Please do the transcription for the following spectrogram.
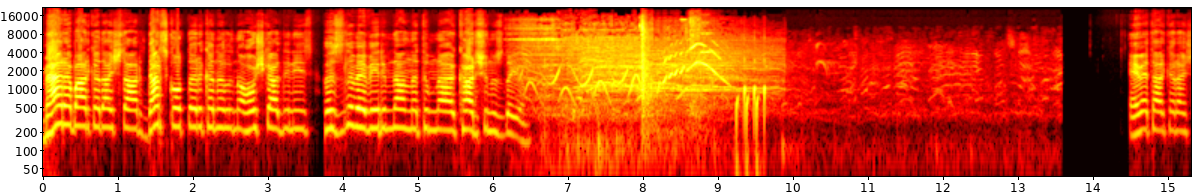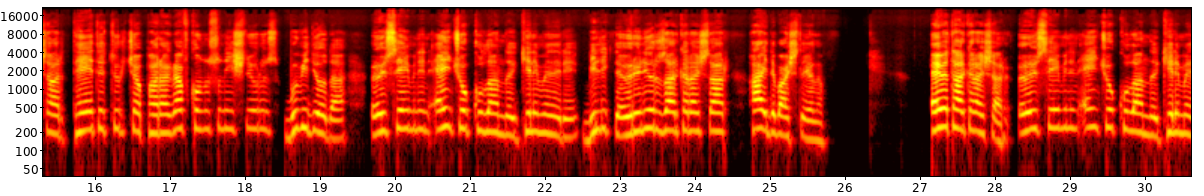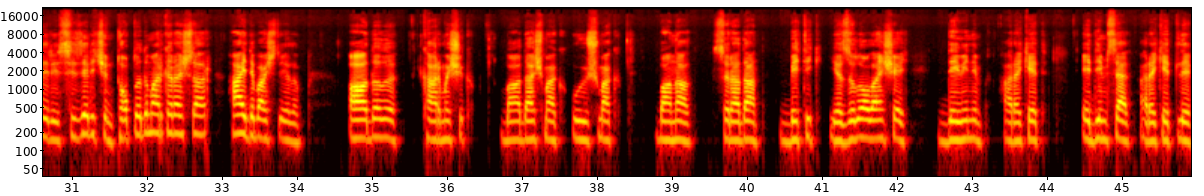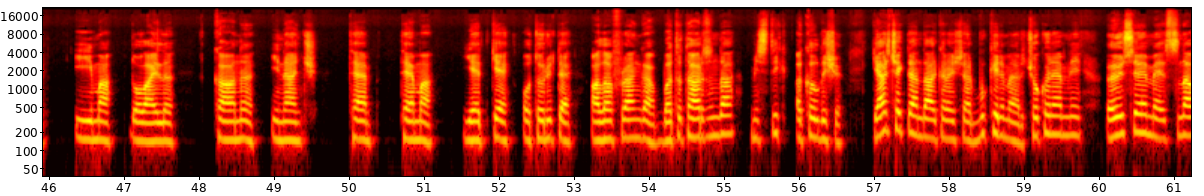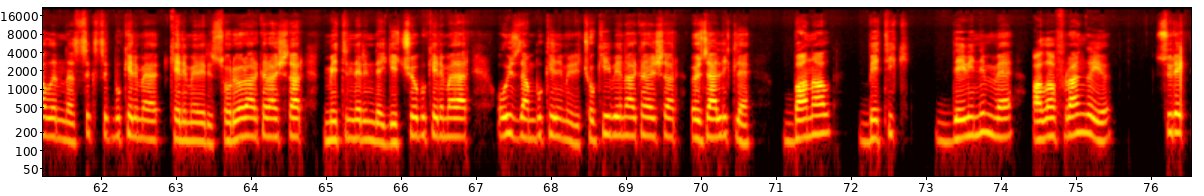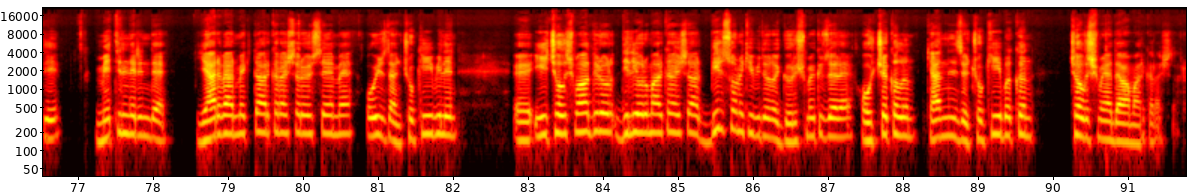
Merhaba arkadaşlar, Ders Kodları kanalına hoş geldiniz. Hızlı ve verimli anlatımla karşınızdayım. Evet arkadaşlar, TET Türkçe paragraf konusunu işliyoruz. Bu videoda ÖSYM'nin en çok kullandığı kelimeleri birlikte öğreniyoruz arkadaşlar. Haydi başlayalım. Evet arkadaşlar, ÖSYM'nin en çok kullandığı kelimeleri sizler için topladım arkadaşlar. Haydi başlayalım. Ağdalı, karmaşık, bağdaşmak, uyuşmak, banal, sıradan, betik, yazılı olan şey, devinim, hareket, edimsel, hareketli, ima, dolaylı, kanı, inanç, tem, tema, yetke, otorite, alafranga, batı tarzında, mistik, akıl dışı. Gerçekten de arkadaşlar bu kelimeler çok önemli. ÖSYM sınavlarında sık sık bu kelime kelimeleri soruyor arkadaşlar. Metinlerinde geçiyor bu kelimeler. O yüzden bu kelimeleri çok iyi bilin arkadaşlar. Özellikle banal, betik, devinim ve alafrangayı sürekli metinlerinde yer vermekte arkadaşlar ÖSYM. O yüzden çok iyi bilin. Ee, iyi çalışmalar diliyor- diliyorum arkadaşlar. Bir sonraki videoda görüşmek üzere. Hoşça kalın. Kendinize çok iyi bakın. Çalışmaya devam arkadaşlar.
